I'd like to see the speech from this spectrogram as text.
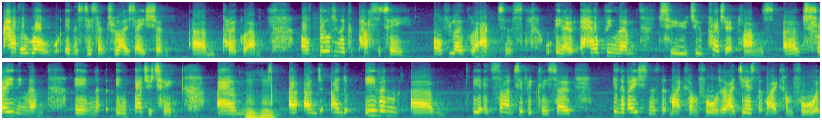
have a role in this decentralisation um, programme of building the capacity of local actors, you know, helping them to do project plans, uh, training them in in budgeting, um, hmm and and even um, it's scientifically so innovations that might come forward or ideas that might come forward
